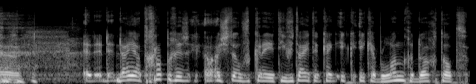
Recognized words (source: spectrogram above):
Uh, Eh, nou ja, het grappige is, als je het over creativiteit hebt. Kijk, ik, ik heb lang gedacht dat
